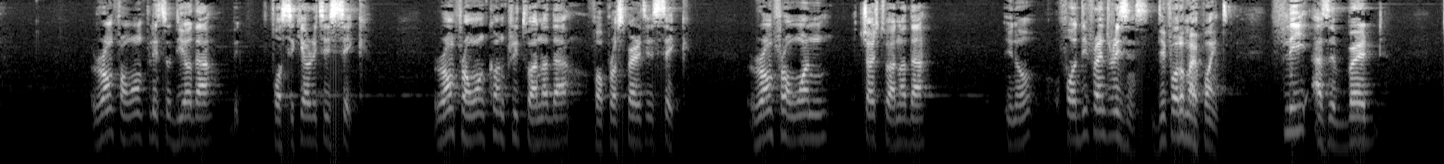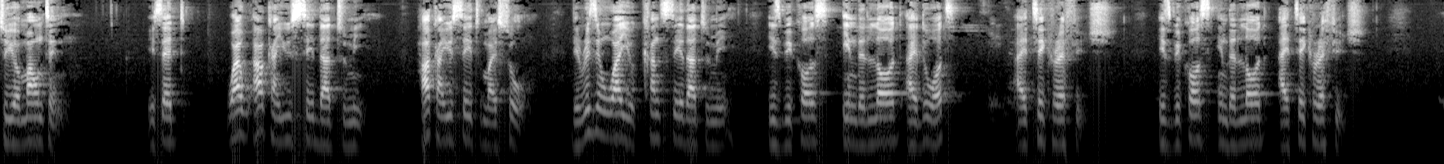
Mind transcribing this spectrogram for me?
Run from one place to the other for security's sake. Run from one country to another for prosperity's sake. Run from one church to another, you know, for different reasons. Do you follow my point? Flee as a bird to your mountain. He said, why, How can you say that to me? How can you say to my soul? The reason why you can't say that to me is because in the Lord I do what? I take refuge. It's because in the Lord I take refuge.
